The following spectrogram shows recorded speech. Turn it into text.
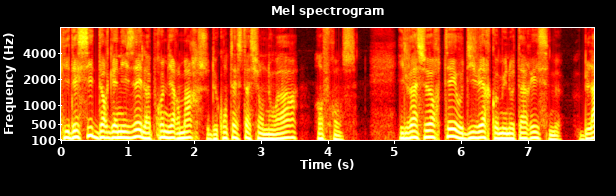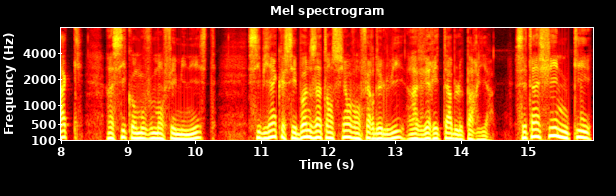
qui décide d'organiser la première marche de contestation noire en France. Il va se heurter aux divers communautarismes black ainsi qu'au mouvement féministe, si bien que ses bonnes intentions vont faire de lui un véritable paria. C'est un film qui,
